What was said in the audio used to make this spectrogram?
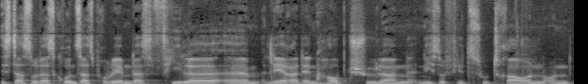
ist das so das Grundsatzproblem, dass viele ähm, Lehrer den Hauptschülern nicht so viel zutrauen und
